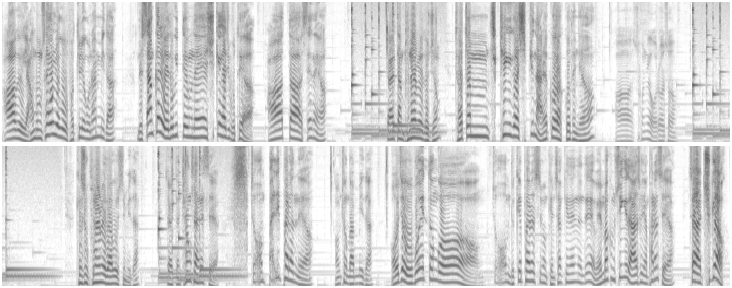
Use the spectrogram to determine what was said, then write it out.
아, 그 양봉 세우려고 버티려고는 합니다. 근데 쌍끌이 매도기 때문에 쉽게 가지 못해요. 아따, 세네요. 자, 일단 분할 매도 중. 저점 지키기가 쉽지는 않을 것 같거든요. 아, 손이 얼어서. 계속 분할 매도 하고 있습니다. 자, 일단 청산했어요. 좀 빨리 팔았네요. 엄청납니다. 어제 오버했던 거 좀 늦게 팔았으면 괜찮긴 했는데 웬만큼 수익이 나와서 그냥 팔았어요. 자, 추격!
